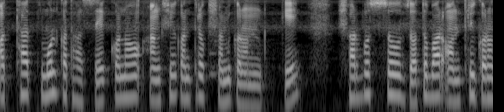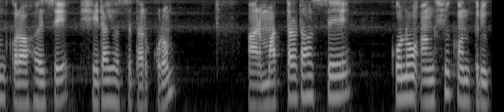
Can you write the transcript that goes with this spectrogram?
অর্থাৎ মূল কথা হচ্ছে কোনো আংশিক অন্তরক সমীকরণকে সর্বোচ্চ যতবার অন্তরীকরণ করা হয়েছে সেটাই হচ্ছে তার ক্রম। আর মাত্রাটা হচ্ছে কোনো আংশিক অন্তরিক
